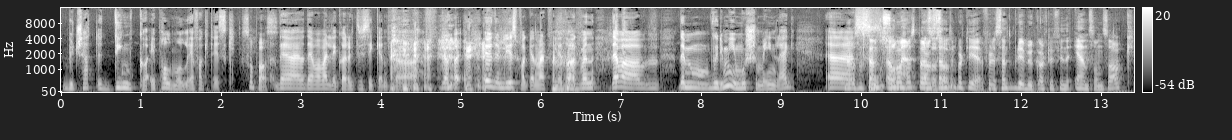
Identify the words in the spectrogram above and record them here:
budsjett dynka i palmeolje, faktisk. Såpass. Det, det var veldig karakteristikken fra, fra Audun Lysbakken, i hvert fall i dag. Men det var det har vært mye morsomme innlegg. Eh, Men altså, sen jeg må bare spørre om Altså, sånn- Senterpartiet. For Senterpartiet bruker alltid å finne én sånn sak,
